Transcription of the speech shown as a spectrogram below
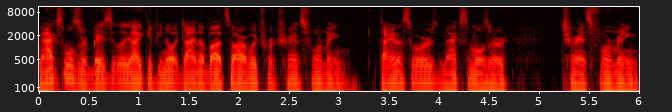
Maximals are basically like if you know what Dinobots are, which were transforming dinosaurs. Maximals are transforming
